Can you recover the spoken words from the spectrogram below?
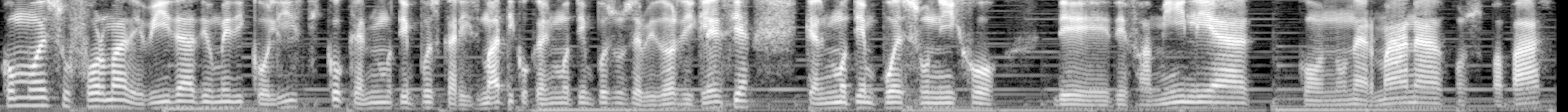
cómo es su forma de vida de un médico holístico que al mismo tiempo es carismático, que al mismo tiempo es un servidor de iglesia, que al mismo tiempo es un hijo de, de familia, con una hermana, con sus papás.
